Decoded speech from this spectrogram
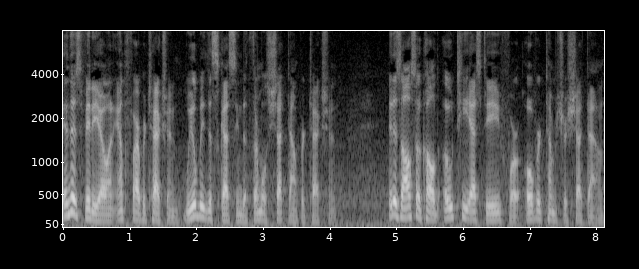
In this video on amplifier protection, we will be discussing the thermal shutdown protection. It is also called OTSD for over temperature shutdown.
